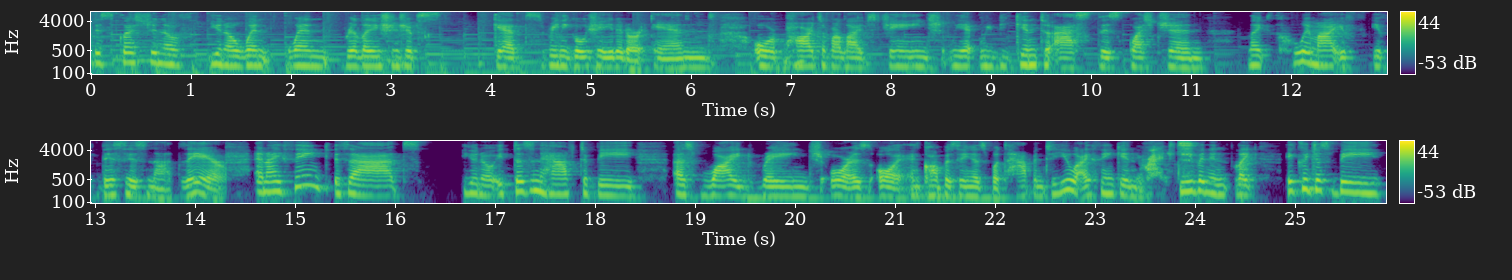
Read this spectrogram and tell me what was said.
this question of, you know, when when relationships get renegotiated or end or parts of our lives change, we we begin to ask this question like who am I if if this is not there? And I think that you know, it doesn't have to be as wide range or as all encompassing as what happened to you. I think in right. even in like it could just be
